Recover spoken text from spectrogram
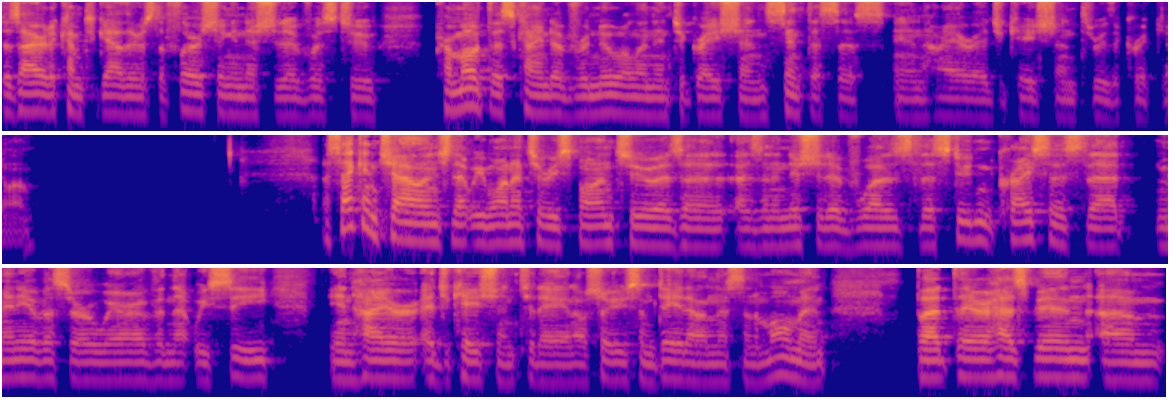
desire to come together as the Flourishing Initiative was to promote this kind of renewal and integration synthesis in higher education through the curriculum. A second challenge that we wanted to respond to as, a, as an initiative was the student crisis that many of us are aware of and that we see in higher education today, and I'll show you some data on this in a moment. but there has been um,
